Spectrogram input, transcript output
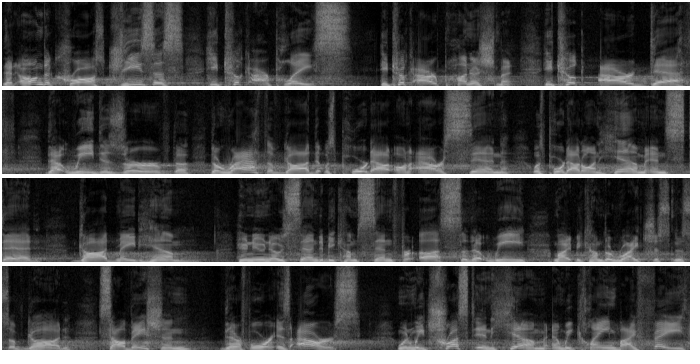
That on the cross, Jesus, he took our place, he took our punishment, he took our death that we deserve. The, the wrath of God that was poured out on our sin was poured out on him instead. God made him who knew no sin to become sin for us so that we might become the righteousness of God. Salvation, therefore, is ours. When we trust in him and we claim by faith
